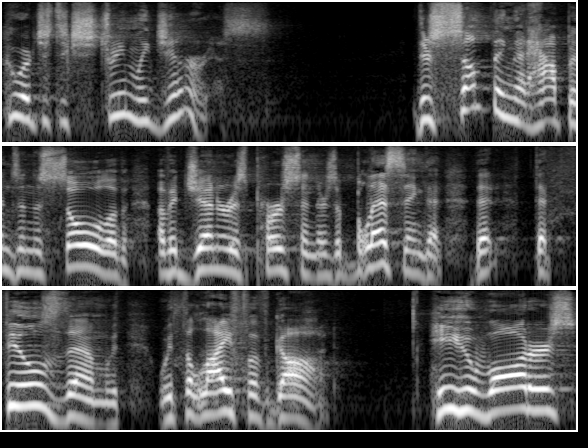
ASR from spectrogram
who are just extremely generous. There's something that happens in the soul of, of a generous person. There's a blessing that, that, that fills them with, with the life of God. He who waters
